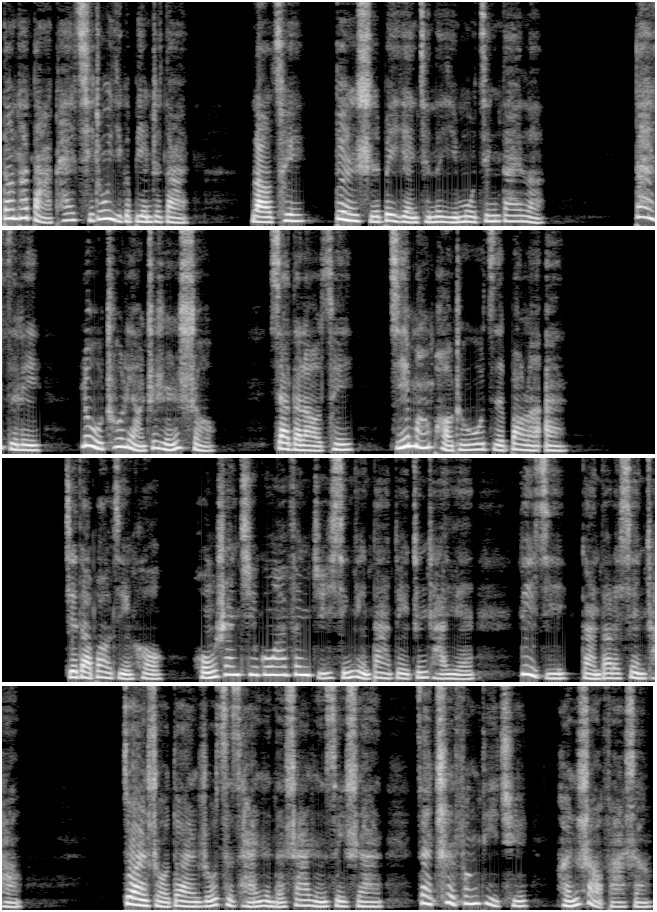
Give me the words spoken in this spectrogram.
当他打开其中一个编织袋，老崔顿时被眼前的一幕惊呆了。袋子里露出两只人手，吓得老崔急忙跑出屋子报了案。接到报警后，红山区公安分局刑警大队侦查员立即赶到了现场。作案手段如此残忍的杀人碎尸案，在赤峰地区很少发生。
